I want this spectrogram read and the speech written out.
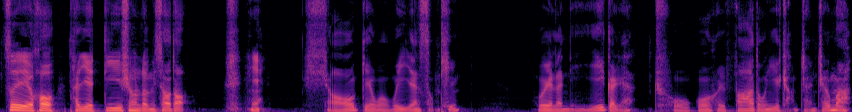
最后他也低声冷笑道：“哼，少给我危言耸听！为了你一个人，楚国会发动一场战争吗？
